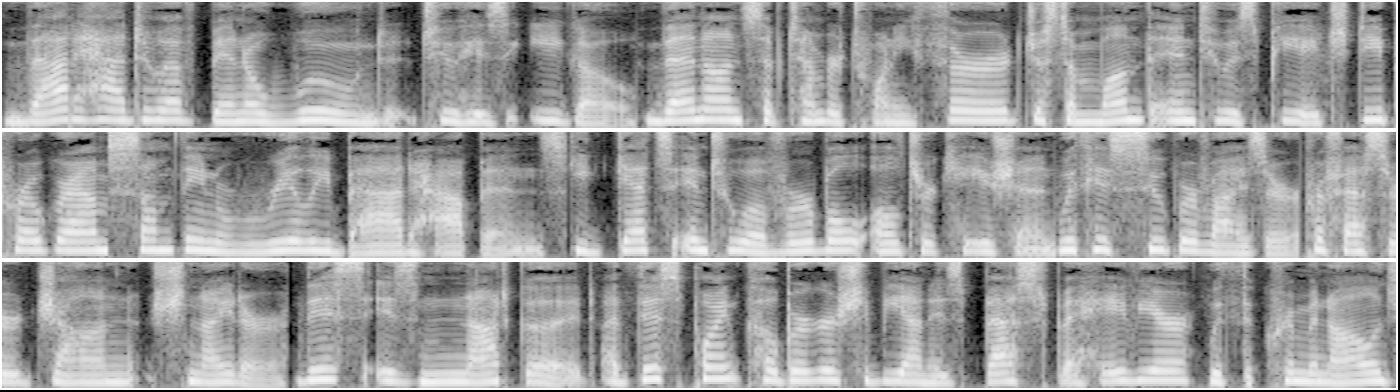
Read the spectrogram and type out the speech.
That had to have been a wound to his ego. Then on September 23rd, just a month into his PhD program, something really bad happens. He gets into a verbal altercation with his supervisor, Professor John Snyder. This is not good. At this point, Kohberger should be on his best behavior with the criminology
